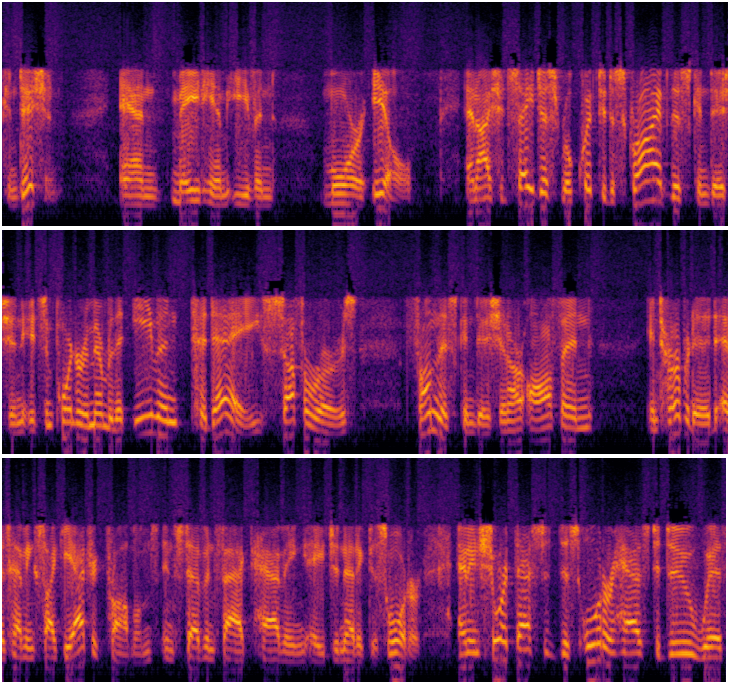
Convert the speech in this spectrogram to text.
condition and made him even more ill. And I should say, just real quick, to describe this condition, it's important to remember that even today, sufferers from this condition are often interpreted as having psychiatric problems instead of, in fact, having a genetic disorder. And in short, that disorder has to do with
